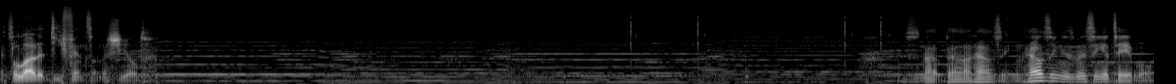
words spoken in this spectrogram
That's a lot of defense on the shield. This is not valid housing. Housing is missing a table.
